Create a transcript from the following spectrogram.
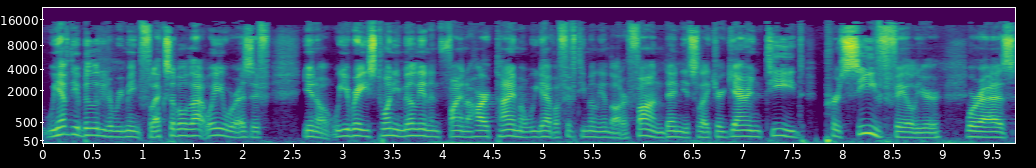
we have the ability to remain flexible that way. Whereas if you know we raise 20 million and find a hard time and we have a 50 million dollar fund then it's like you're guaranteed perceived failure. Whereas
